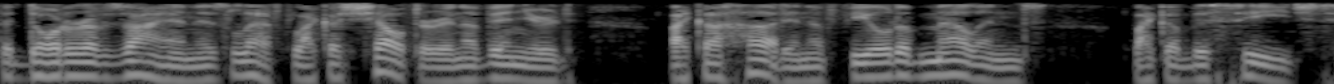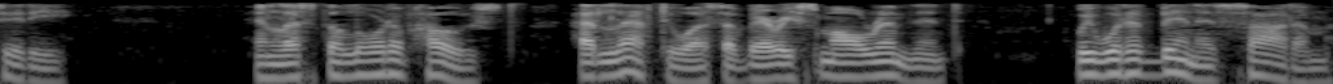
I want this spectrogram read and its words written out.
The daughter of Zion is left like a shelter in a vineyard, like a hut in a field of melons, like a besieged city unless the Lord of hosts had left to us a very small remnant, we would have been as Sodom,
